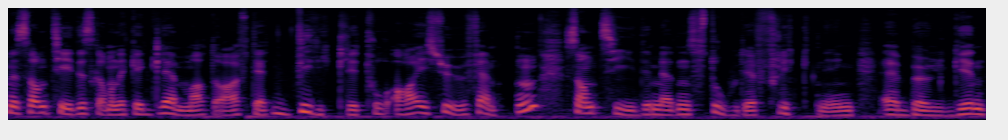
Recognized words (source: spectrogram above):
men samtidig skal man ikke glemme at AFD virkelig tok av i 2015, samtidig med den store flyktningbølgen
